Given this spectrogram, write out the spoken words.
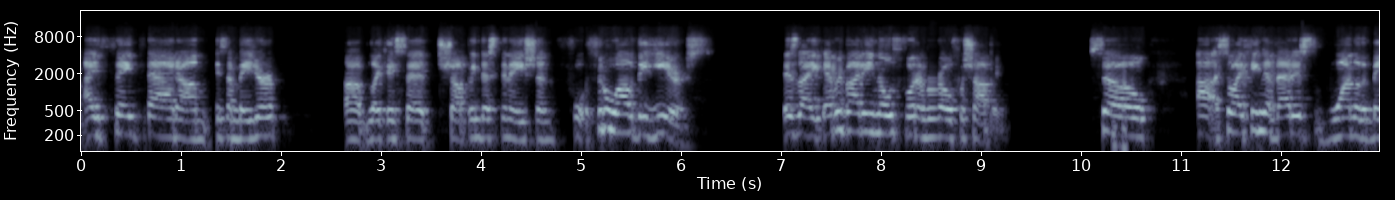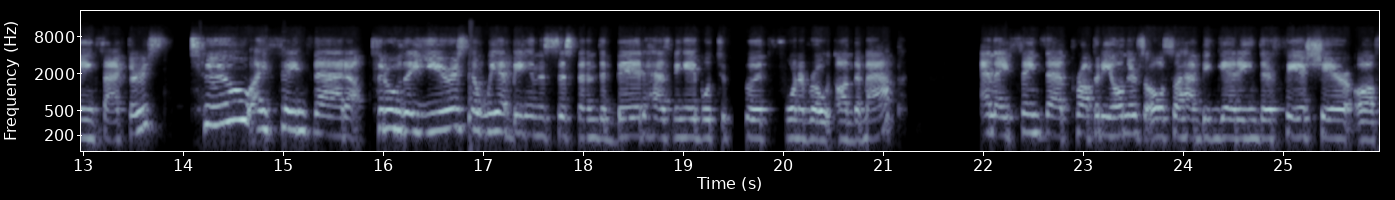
I think that um, is a major, uh, like I said, shopping destination for, throughout the years. It's like everybody knows Fordham Road for shopping. So, uh, so I think that that is one of the main factors. Two, I think that through the years that we have been in the system, the bid has been able to put Fordham Road on the map. And I think that property owners also have been getting their fair share of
